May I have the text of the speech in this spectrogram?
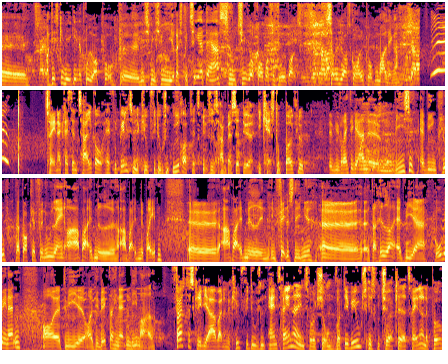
Øh, og det skal vi ikke ind og bryde op på. Øh, hvis, hvis vi respekterer deres motiver for at gå til fodbold, så vil vi også kunne holde på dem meget længere. Træner Christian Tejlgaard er i forbindelse med klubfidusen udråbt til trivselsambassadør i Kastrup Boldklub. Øh, vi vil rigtig gerne øh, vise, at vi er en klub, der godt kan finde ud af at arbejde med, øh, arbejde med bredden. Øh, arbejde med en, en fælles linje, øh, der hedder, at vi er gode ved hinanden, og at vi, øh, og at vi vægter hinanden lige meget. Første skridt i arbejdet med klubfidusen er en trænerintroduktion, hvor DBU's instruktør klæder trænerne på,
